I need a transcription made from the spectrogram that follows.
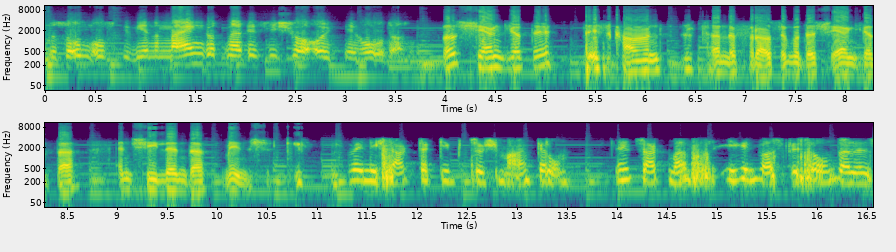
da sagen oft die Wiener, mein Gott, nein, das ist schon alte Hodern. Das Schernglatte, das kann man zu einer Frau sagen, oder Schernglatter, ein schielender Mensch. Wenn ich sage, da gibt es so Schmankerl, dann sagt man irgendwas Besonderes.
